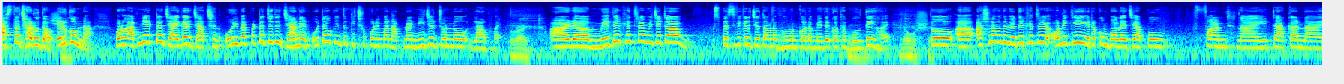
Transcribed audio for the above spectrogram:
রাস্তা ঝাড়ু দাও। এরকম না। বরং আপনি একটা জায়গায় যাচ্ছেন ওই ব্যাপারটা যদি জানেন ওইটাও কিন্তু কিছু পরিমাণ আপনার নিজের জন্য লাভ হয়। আর মেয়েদের ক্ষেত্রে আমি যেটা স্পেসিফিক্যালি যেহেতু আমরা ভ্রমণ করা মেয়েদের কথা বলতেই হয় তো আসলে আমাদের মেয়েদের ক্ষেত্রে অনেকেই এরকম বলে যে আপু ফান্ড নাই টাকা নাই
